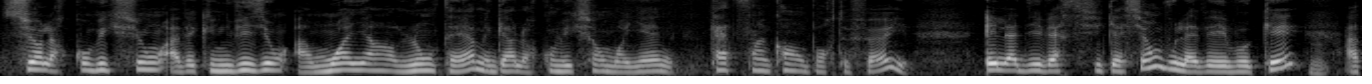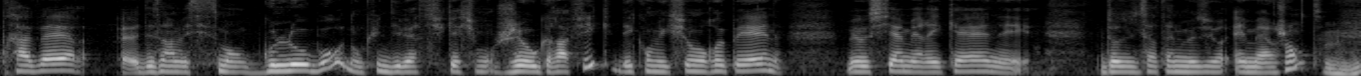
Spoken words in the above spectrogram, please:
sur leurs convictions avec une vision à moyen long terme, égale leur conviction en moyenne 4-5 ans en portefeuille. Et la diversification, vous l'avez évoqué, mm. à travers euh, des investissements globaux, donc une diversification géographique des convictions européennes, mais aussi américaines et dans une certaine mesure émergentes, mm-hmm.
